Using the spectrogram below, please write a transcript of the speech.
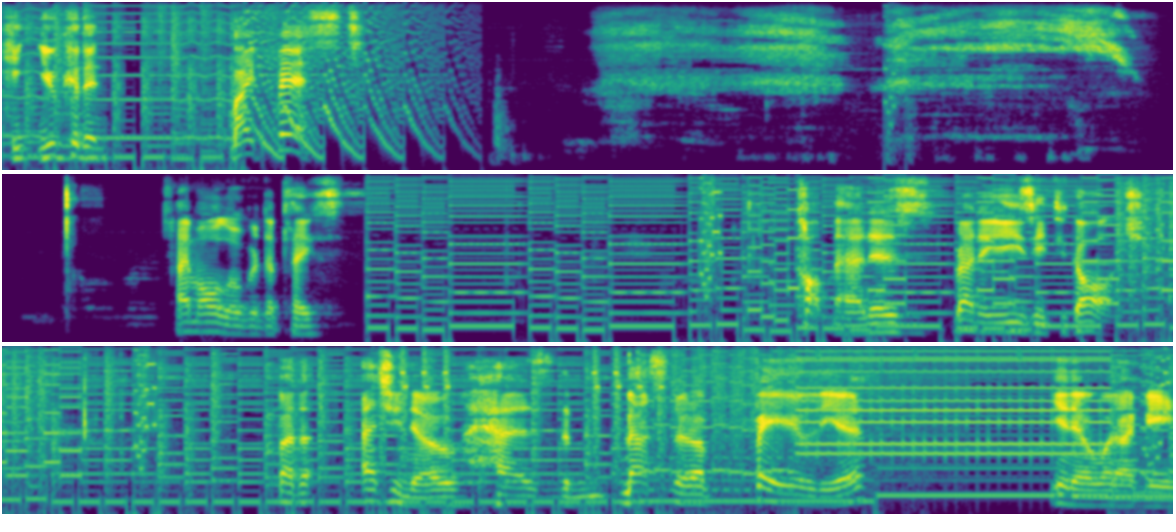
He, you couldn't. My fist! I'm all over the place. Top Man is rather easy to dodge. But uh, as you know, has the master of failure, you know what I mean.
